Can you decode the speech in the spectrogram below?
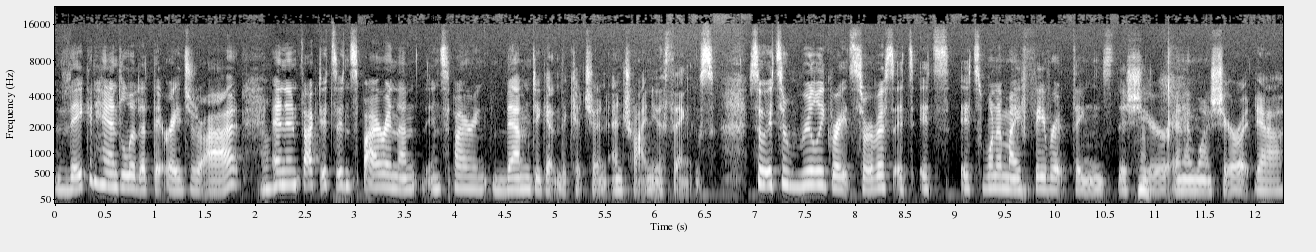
They can handle it at their age they're at, mm-hmm. and in fact, it's inspiring them, inspiring them to get in the kitchen and try new things. So it's a really great service. It's it's it's one of my favorite things this hmm. year, and I want to share it. Yeah.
